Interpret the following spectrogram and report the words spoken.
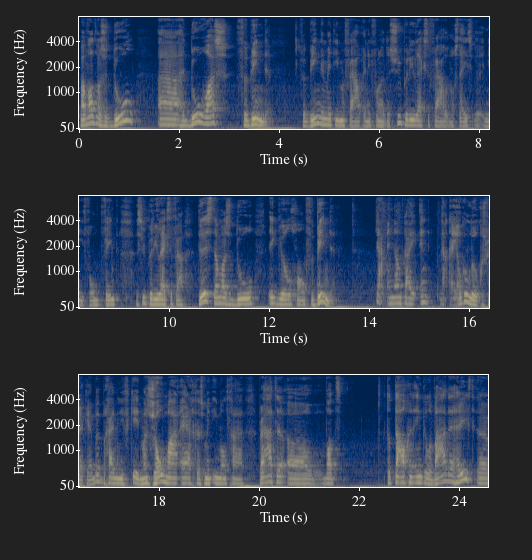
Maar wat was het doel? Uh, het doel was verbinden verbinden met die mevrouw. En ik vond het een super relaxte vrouw. Nog steeds uh, niet vond, vind. Een super relaxte vrouw. Dus dan was het doel, ik wil gewoon verbinden. Ja, en dan kan je, en dan kan je ook een lulgesprek hebben, begrijp me niet verkeerd. Maar zomaar ergens met iemand gaan praten uh, wat totaal geen enkele waarde heeft, uh,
